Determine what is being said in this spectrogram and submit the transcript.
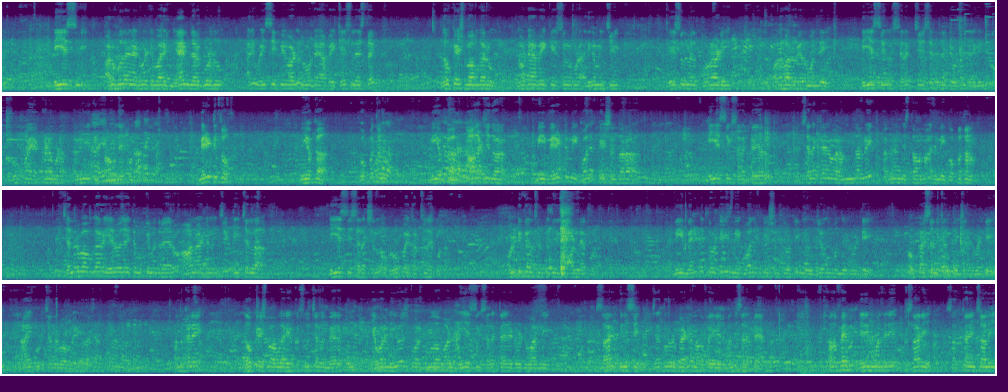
డిఎస్సి అర్హులైనటువంటి వారికి న్యాయం జరగకూడదు అని వైసీపీ వాళ్ళు నూట యాభై కేసులు వేస్తే లోకేష్ బాబు గారు నూట యాభై కేసులను కూడా అధిగమించి కేసుల మీద పోరాడి పదహారు వేల మంది డిఎస్సీలు సెలెక్ట్ చేసి రిజల్ట్ ఇవ్వడం జరిగింది. ఒక రూపాయి ఎక్కడ కూడా అవినీతి కావు లేకుండా మెరిట్తో మీ యొక్క గొప్పతనం మీ యొక్క నాలెడ్జ్ ద్వారా మీ మెరిట్ మీ క్వాలిఫికేషన్ ద్వారా డిఎస్సికి సెలెక్ట్ అయ్యారు. సెలెక్ట్ అయిన వారందరినీ అభినందిస్తూ ఉన్నాం. అది మీ గొప్పతనం. చంద్రబాబు గారు ఏ రోజైతే ముఖ్యమంత్రి అయ్యారో ఆనాటి నుంచి టీచర్ల డిఎస్సి సెలక్షన్లో ఒక రూపాయి ఖర్చు లేకుండా పొలిటికల్ చుట్టూ తిరిగే పని లేకుండా మీ మెరిట్ తోటి మీ క్వాలిఫికేషన్ తోటి మీ ఉద్యోగం పొందేటువంటి అవకాశాన్ని కల్పించినటువంటి నాయకుడు చంద్రబాబు నాయుడు అందుకనే లోకేష్ బాబు గారి యొక్క సూచనల మేరకు ఎవరి నియోజకవర్గంలో వాళ్ళు డిఎస్సికి సెలెక్ట్ అయినటువంటి వారిని ఒకసారి పిలిచి చిలకలూరుపేటలో నలభై ఎనిమిది మంది సెలెక్ట్ అయ్యారు. నలభై ఎనిమిది మందిని ఒకసారి సత్కరించాలి.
